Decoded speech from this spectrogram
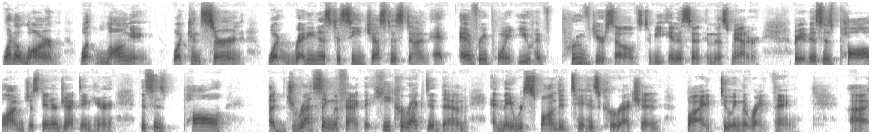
what alarm, what longing, what concern, what readiness to see justice done. At every point you have proved yourselves to be innocent in this matter. Okay, this is Paul. I'm just interjecting here. This is Paul addressing the fact that he corrected them and they responded to his correction by doing the right thing. Uh,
